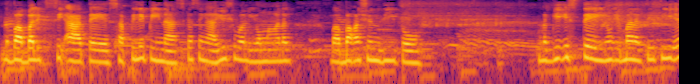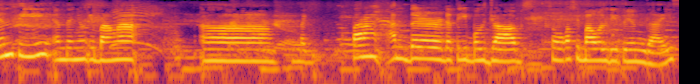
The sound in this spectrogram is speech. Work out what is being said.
na babalik si ate sa Pilipinas. Kasi nga, usually, yung mga nagbabakasyon dito, nag stay Yung iba nagti-TNT, and then yung iba nga, ah, nag, parang under the table jobs. So, kasi bawal dito yun, guys.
